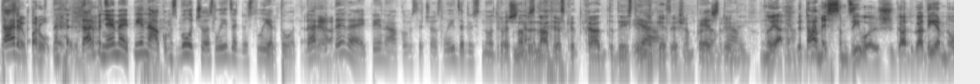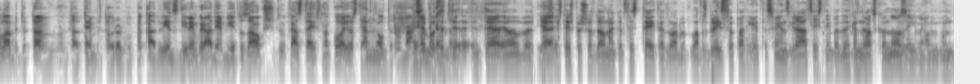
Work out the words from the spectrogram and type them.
darba, parūpēt? darba ņēmēja pienākums būtu šos līdzekļus lietot. Darba jā. devēja pienākums ir šos līdzekļus nodrošināt. Apzināties, ka kāda tad īsti ir nepieciešama kurā brīdī. Tā. Nu jā, tā. bet tā mēs esam dzīvojuši gadu gadiem. Nu labi, tur tā, tā temperatūra varbūt par kādu viens, diviem grādiem iet uz augšu. Kāds teiks, nu, ko jūs te atkal mm. runājat? Es, varbūt, tad, te, jā, es tieši par šo domāju, ka tas teikt, laba, labs brīdis to pateikt, ka tas viens grāds īstenībā diezgan daudz ko nozīmē. Un, un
